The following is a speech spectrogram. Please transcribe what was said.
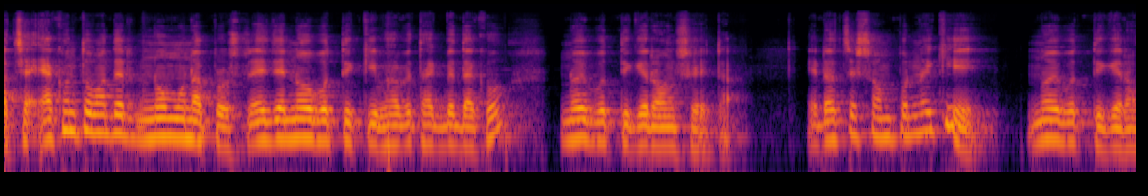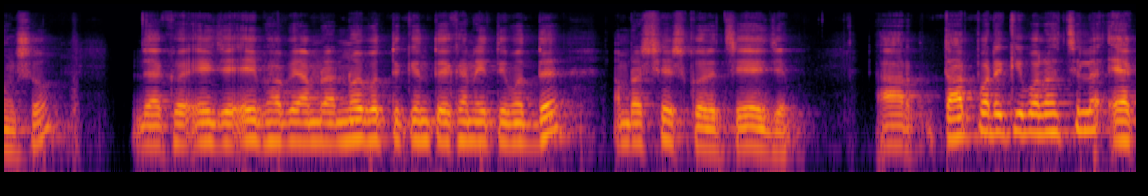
আচ্ছা এখন তোমাদের নমুনা প্রশ্ন, এই যে নৈবত্তিক কীভাবে থাকবে দেখো, নৈবত্তিকের অংশ এটা। এটা হচ্ছে সম্পূর্ণই কি? নৈবত্তিকের অংশ। দেখো, এই যে এইভাবে আমরা, নৈবত্তিক কিন্তু এখানে ইতিমধ্যে আমরা শেষ করেছি, এই যে আর তারপরে কি বলা হচ্ছিল? এক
